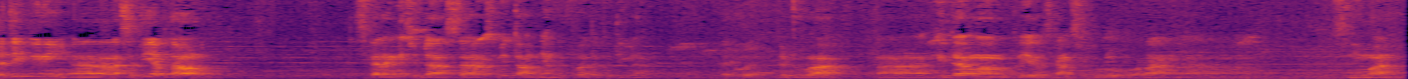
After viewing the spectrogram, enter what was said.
Jadi gini, uh, setiap tahun sekarang ini sudah resmi tahun yang kedua atau ketiga? Kedua. Kedua, uh, kita memprioritaskan 10 orang uh, seniman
